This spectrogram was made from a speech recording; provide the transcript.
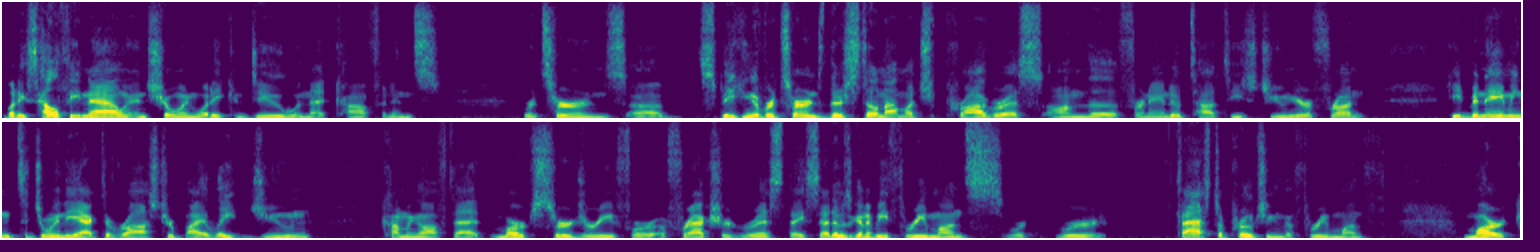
But he's healthy now and showing what he can do when that confidence returns. Uh, speaking of returns, there's still not much progress on the Fernando Tatis Jr. front. He'd been aiming to join the active roster by late June coming off that March surgery for a fractured wrist. They said it was going to be three months. We're we're fast approaching the three month mark,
